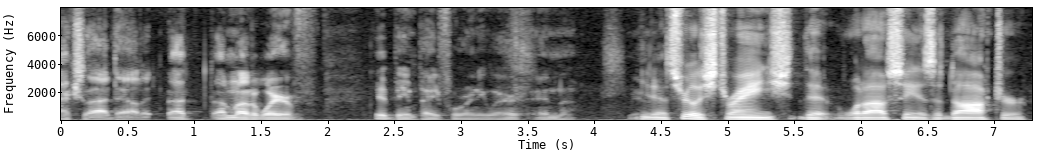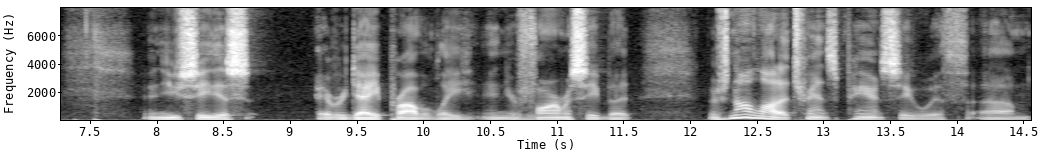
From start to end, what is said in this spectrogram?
actually I doubt it. I, I'm not aware of it being paid for anywhere. And uh, You know, it's really strange that what I've seen as a doctor, and you see this every day probably in your Mhm. pharmacy, but there's not a lot of transparency with um,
